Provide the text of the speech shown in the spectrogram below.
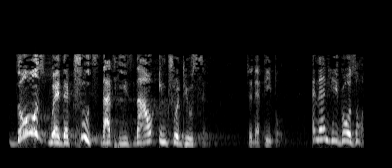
Those were the truths that he's now introducing to the people. And then he goes on.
